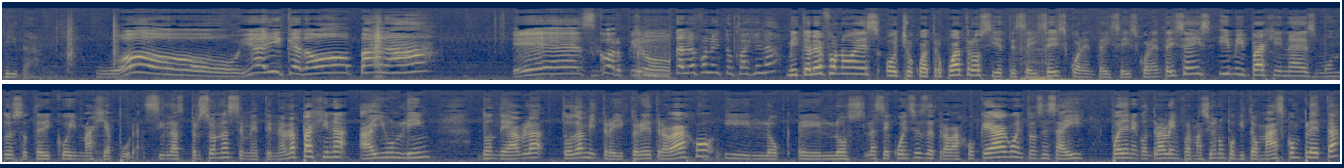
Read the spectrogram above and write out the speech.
vida. Wow. Y ahí quedó para Scorpio. ¿Teléfono y tu página? Mi teléfono es 844-766-4646 y mi página es Mundo Esotérico y Magia Pura. Si las personas se meten a la página, hay un link donde habla toda mi trayectoria de trabajo y lo, eh, los, las secuencias de trabajo que hago. Entonces ahí pueden encontrar la información un poquito más completa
